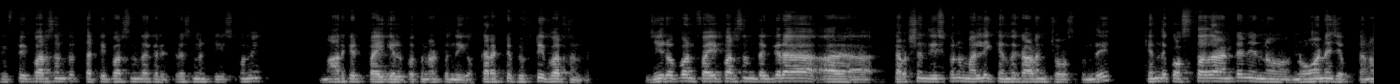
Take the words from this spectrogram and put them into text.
50% 30% దాకా రిట్రేస్‌మెంట్ తీసుకొని మార్కెట్ పైకి పైకెళ్ళిపోతున్నట్టుంది ఇగో. కరెక్ట్ 50%. 0.5% దగ్గర కరెక్షన్ తీసుకొని మళ్ళీ కింద రావడానికి చూస్తుంది. కిందకొస్తదా అంటే నేను నో అనే చెప్తాను.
